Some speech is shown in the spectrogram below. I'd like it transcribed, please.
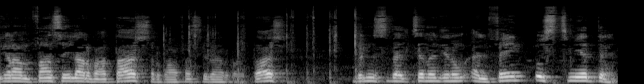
غرام فاصله 14 4 فاصله 14 بالنسبة للثمن ديالهم 2600 درهم.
